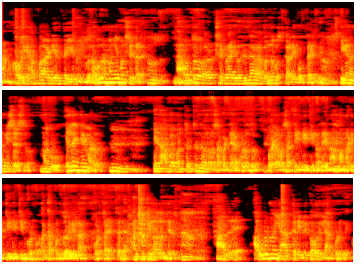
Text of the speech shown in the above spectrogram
ನಾನು ಅವರಿಗೆ ಹಬ್ಬ ಆಡಿ ಅಂತ ಏನು ಇಲ್ವಲ್ಲ ಅವರು ನಮಗೆ ಮನಸ್ಸಿದ್ದಾರೆ ಹೌದು. ನಾವಂತೂ ರಕ್ಷಕರಾಗಿರೋದ್ರಿಂದ ಬಂದೋಬಸ್ತ್ ಕಾರ್ಯಕ್ಕೆ ಹೋಗ್ತಾ ಇದ್ವಿ. ಈಗ ನನ್ನ ಮಿಸ್ಸಸ್ ಮಗು ಎಲ್ಲ ಎಂಜಾಯ್ ಮಾಡೋದು. ಏನು ಹಬ್ಬ ಬಂತಂತಂದ್ರೆ ಒಂದು ಹೊಸ ಬಟ್ಟೆ ಹಾಕೊಳ್ಳೋದು ಒಳ್ಳೆ ಹೊಸ ತಿಂಡಿ ತಿನ್ನೋದು ಏನೋ ಅಮ್ಮ ಮಾಡಿ ತಿಂಡಿ ತಿನ್ಕೊಂಡು ಅಕ್ಕಪಕ್ಕದವ್ರಿಗೆಲ್ಲ ಕೊಡ್ತಾ ಇರ್ತಾರೆ ಹಂಚು ತಿನ್ನೋದು ಅಂತ ಇರುತ್ತೆ ಆದ್ರೆ ಅವ್ರನ್ನ ಯಾರು ಕರಿಬೇಕು ಅವ್ರಿಗೆ ಯಾರು ಕೊಡಬೇಕು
